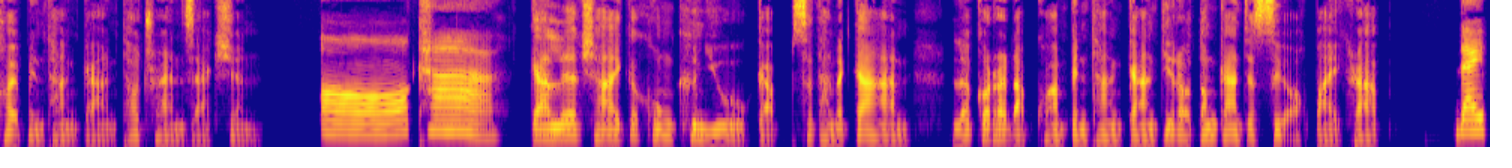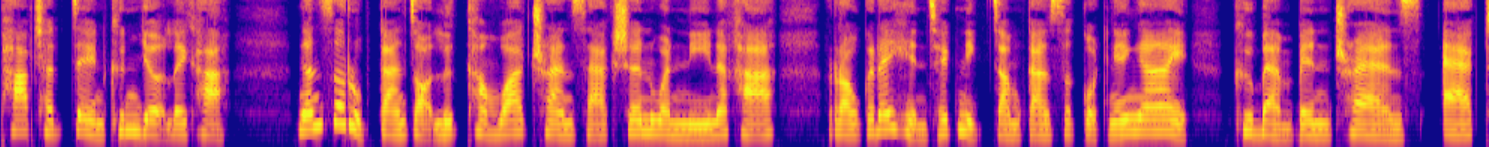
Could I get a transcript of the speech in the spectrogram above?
ค่อยเป็นทางการเท่า transaction อ๋อ ค่ะ การเลือกใช้ก็คงขึ้นอยู่กับสถานการณ์ แล้วก็ระดับความเป็นทางการที่เราต้องการจะสื่อออกไปครับ ได้ภาพชัดเจนขึ้นเยอะเลยค่ะ งั้นสรุปการเจาะลึกคำว่า transaction วันนี้นะคะ เราก็ได้เห็นเทคนิคจำการสะกดง่าย ๆ คือแบ่งเป็น trans act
